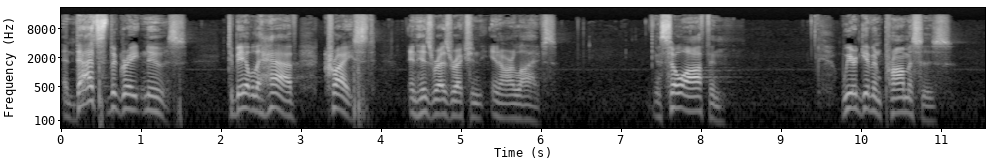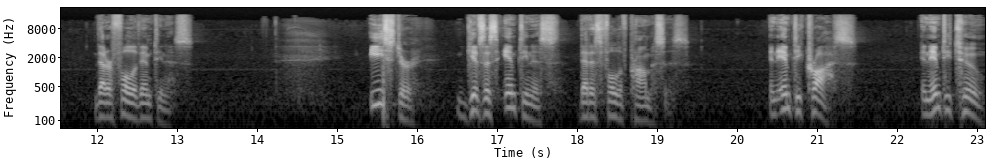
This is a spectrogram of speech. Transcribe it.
And that's the great news to be able to have Christ and his resurrection in our lives. And so often, we are given promises that are full of emptiness. Easter gives us emptiness that is full of promises an empty cross, an empty tomb,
